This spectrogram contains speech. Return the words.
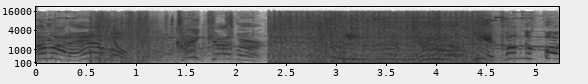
I'm out of ammo! Take cover! Yeah, come the fuck on! Shit!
